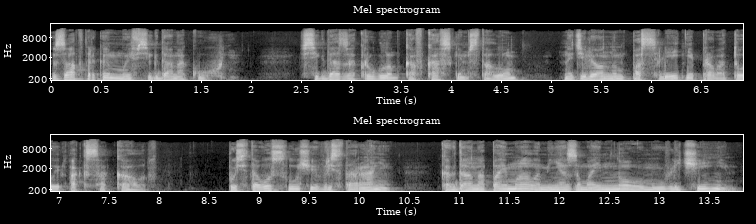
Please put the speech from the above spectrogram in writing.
Завтракаем мы всегда на кухне. Всегда за круглым кавказским столом – наделенным последней правотой Аксакалов. После того случая в ресторане, когда она поймала меня за моим новым увлечением,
